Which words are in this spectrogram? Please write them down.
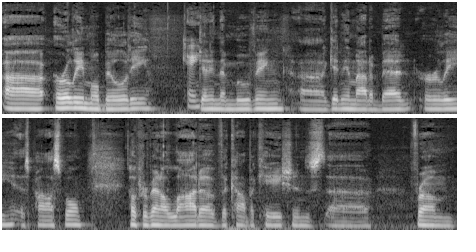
Uh, early mobility, Okay. getting them moving, uh, getting them out of bed early as possible, helps prevent a lot of the complications uh, from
